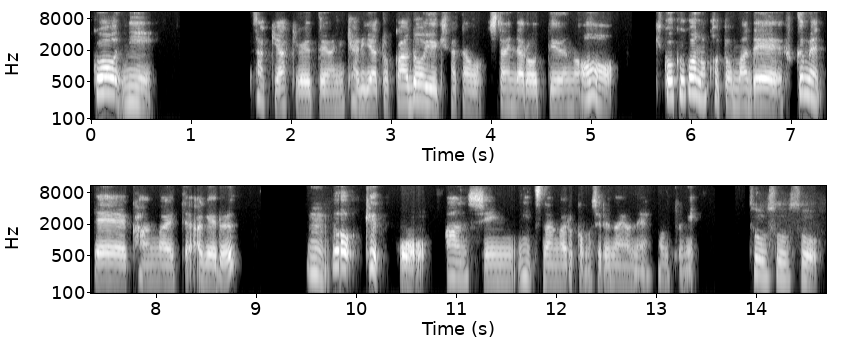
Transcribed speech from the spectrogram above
後にさっき秋が言ったようにキャリアとかどういう生き方をしたいんだろうっていうのを帰国後のことまで含めて考えてあげるうん、と結構安心につながるかもしれないよね本当に。そうそうそ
